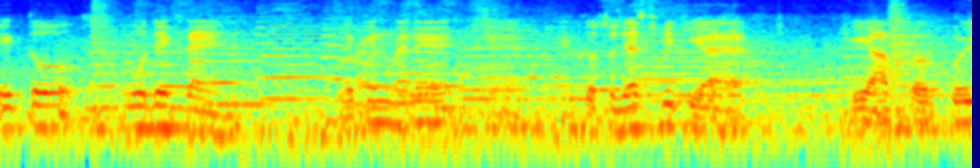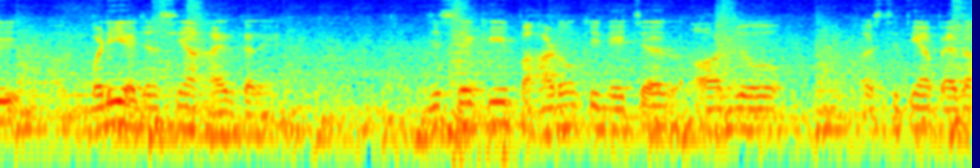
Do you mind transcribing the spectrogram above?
एक तो वो देख रहे हैं, लेकिन मैंने इनको सजेस्ट भी किया है कि आप कोई बड़ी एजेंसियाँ हायर करें, जिससे कि पहाड़ों की नेचर और जो स्थितियाँ पैदा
